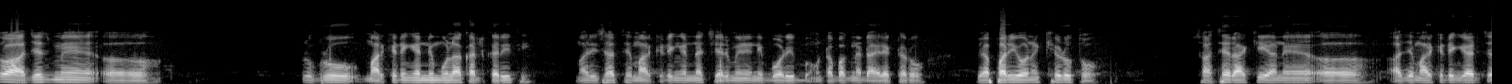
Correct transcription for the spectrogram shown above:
તો આજે જ મેં રૂબરૂ માર્કેટિંગ યાર્ડની મુલાકાત કરી હતી. મારી સાથે માર્કેટિંગ એન્ડના ચેરમેન એની બોડી મોટાભાગના ડાયરેક્ટરો, વેપારીઓ અને ખેડૂતો સાથે રાખી અને આજે માર્કેટિંગ યાર્ડ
